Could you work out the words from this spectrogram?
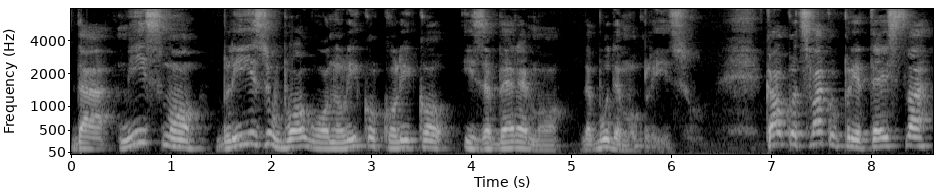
da mi smo blizu Bogu onoliko koliko izaberemo da budemo blizu. Kao kod svakog prijateljstva,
